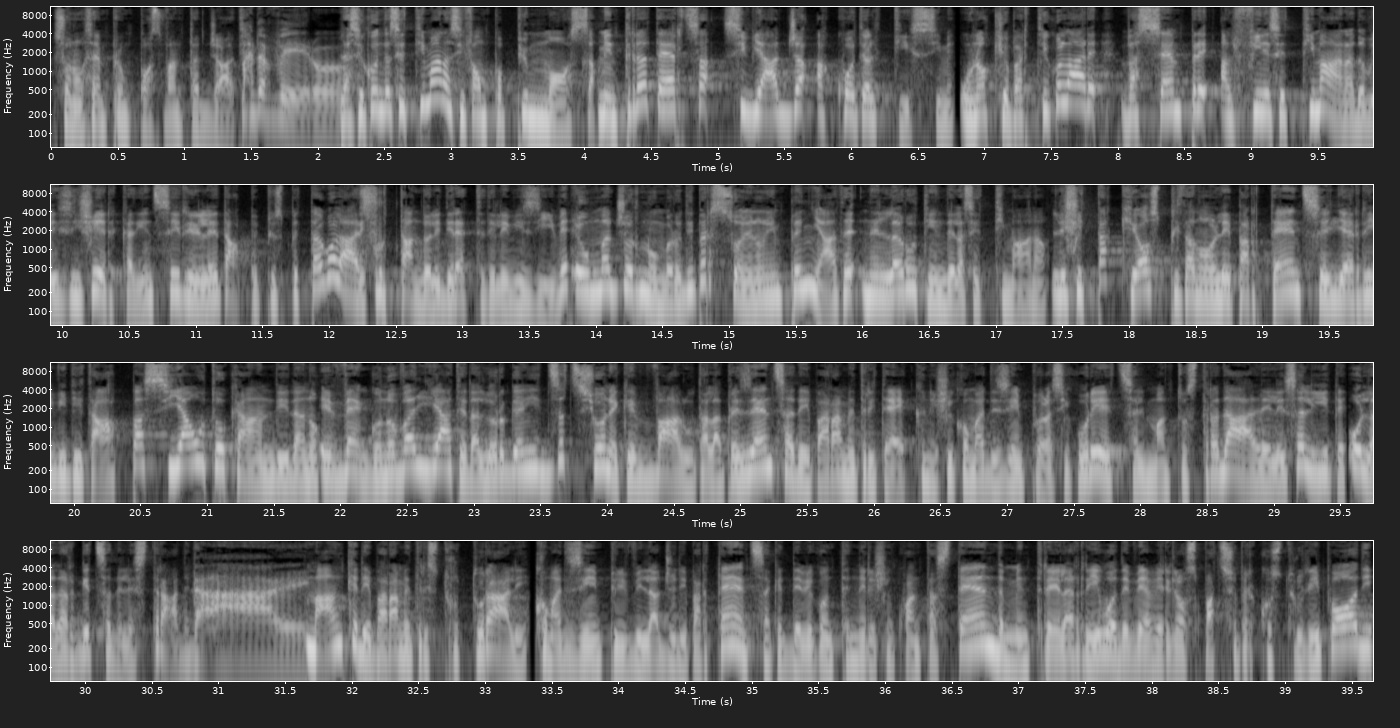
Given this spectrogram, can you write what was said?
sono sempre un po' svantaggiati. Ma davvero? La seconda settimana si fa un po' più mossa, mentre la terza si viaggia a quote altissime. Un occhio particolare va sempre al fine settimana, dove si cerca di inserire le tappe più spettacolari, sfruttando le dirette televisive e un maggior numero di persone non impegnate nella routine della settimana. Le città che ospitano le partenze e gli arrivi di tappa si autocandidano e vengono vagliate dall'organizzazione che valuta la presenza dei parametri tecnici, come ad esempio la sicurezza, il manto stradale, le salite o la larghezza delle strade Dai. ma anche dei parametri strutturali, come ad esempio il villaggio di partenza che deve contenere 50 stand, mentre l'arrivo deve avere lo spazio per costruire i podi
